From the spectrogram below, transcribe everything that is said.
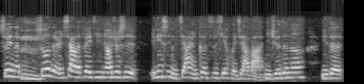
所以呢，嗯所有的人下了飞机，然后就是一定是你家人各自接回家吧？你觉得呢？你的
